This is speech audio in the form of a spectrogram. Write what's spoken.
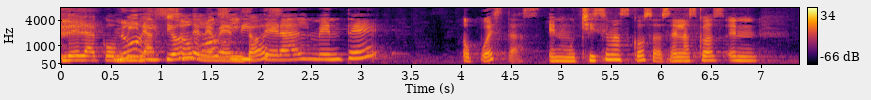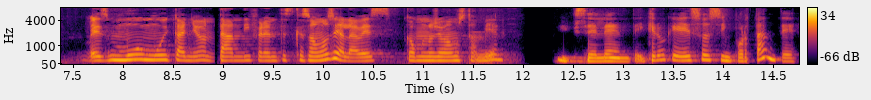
de la combinación de elementos. Literalmente opuestas en muchísimas cosas, en las cosas, en, es muy, muy cañón, tan diferentes que somos y a la vez cómo nos llevamos también. Excelente. Y creo que eso es importante.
